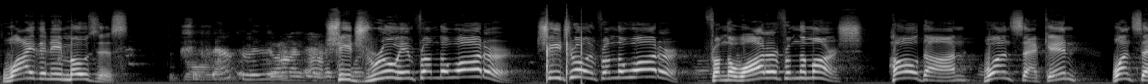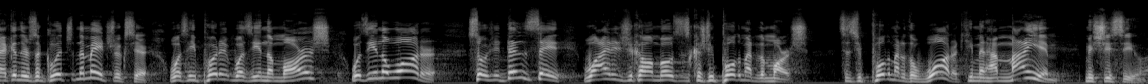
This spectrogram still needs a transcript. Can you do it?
Why the name Moses? She in drew him from the water. She drew him from the water. From the water, from the marsh. Hold on, one second. One second. There's a glitch in the matrix here. Was he put it? Was he in the marsh? Was he in the water? So she didn't say why did she call Moses? Because she pulled him out of the marsh. Says she pulled him out of the water. Kimin hamayim mishisihu.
